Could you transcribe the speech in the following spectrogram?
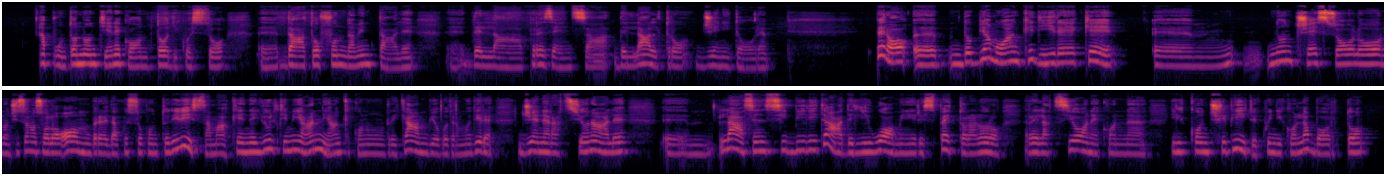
appunto non tiene conto di questo eh, dato fondamentale eh, della presenza dell'altro genitore. Però eh, dobbiamo anche dire che eh, non solo, non ci sono solo ombre da questo punto di vista, ma che negli ultimi anni, anche con un ricambio, potremmo dire, generazionale, eh, la sensibilità degli uomini rispetto alla loro relazione con il concepito e quindi con l'aborto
